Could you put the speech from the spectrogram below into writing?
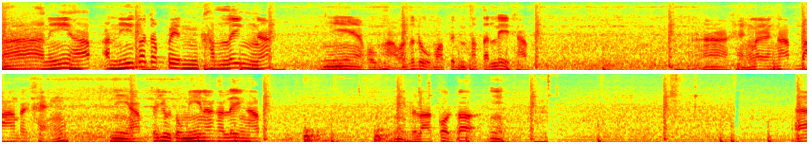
อ่านนี้ครับ อันนี้ก็จะเป็นคันเร่งนะเนี่ยผมหาวัสดุมาเป็นสแตนเลสครับ อ่า แข็งแรงครับ บางแต่แข็ง นี่ครับ จะอยู่ตรงนี้นะคันเร่งครับ นี่เวลากดก็นี่ อ่า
